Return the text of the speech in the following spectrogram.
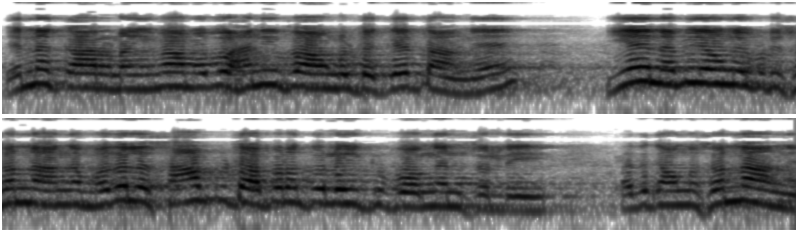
என்ன காரணம்? இமாம் அபு ஹனீஃபா அவங்கள்ட்ட கேட்டாங்க ஏன் நபி அவங்க இப்படி சொன்னாங்க? முதல்ல சாப்பிட்டு அப்புறம் தொழுகைக்கு போங்கன்னு சொல்லி. அதுக்கு அவங்க சொன்னாங்க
